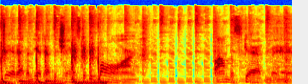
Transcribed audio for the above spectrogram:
dead haven't yet had the chance to be born. I'm the scat man.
